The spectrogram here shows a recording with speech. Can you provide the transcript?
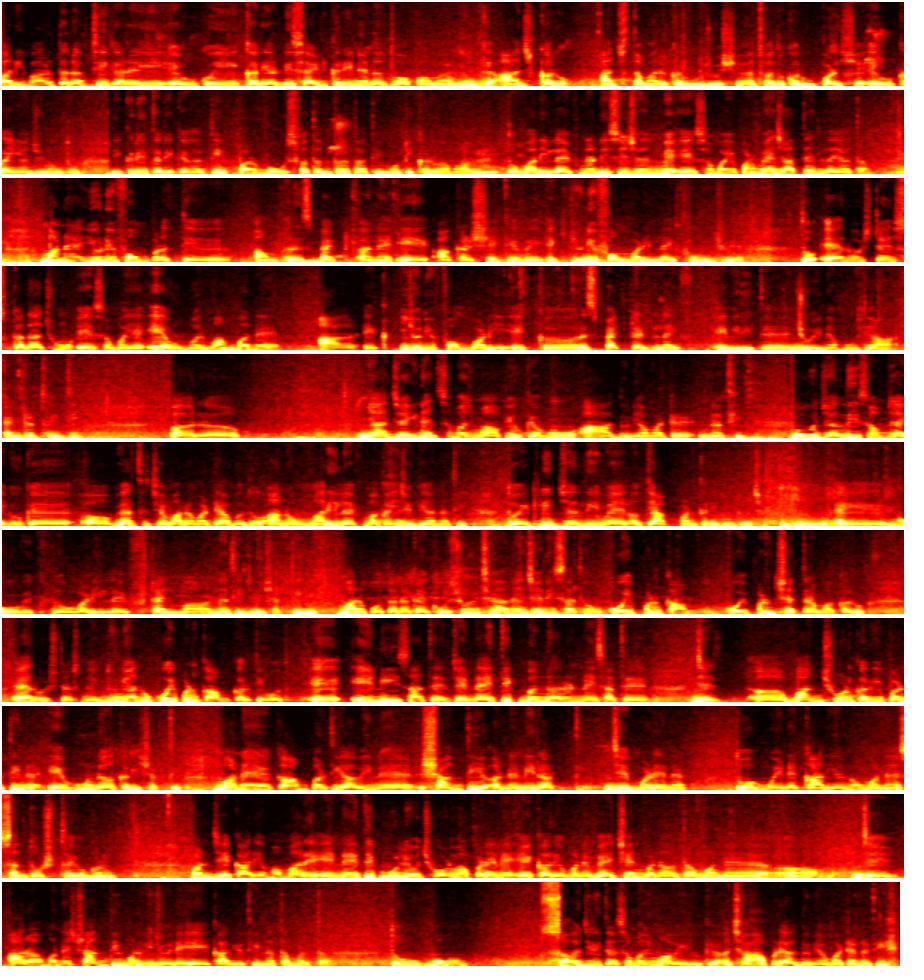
પરિવાર તરફથી ક્યારેય એવું કોઈ કરિયર ડિસાઈડ કરીને નહોતું આપવામાં આવ્યું કે આજ કરો, આજ તમારે કરવું જોશે અથવા તો કરવું પડશે એવું કંઈ જ નહોતું. દીકરી તરીકે હતી પણ બહુ સ્વતંત્રતાથી મોટી કરવામાં આવેલી. તો મારી લાઈફના ડિસિઝન મેં એ સમયે પણ મેં જાતે જ લયા હતા. મને યુનિફોર્મ પ્રત્યે આમ રિસ્પેક્ટ અને એ આકર્ષે કે ભાઈ એક યુનિફોર્મવાળી લાઈફ હોવી જોઈએ. તો એર હોસ્ટેસ કદાચ હું એ સમયે, એ ઉંમરમાં મને આ એક યુનિફોર્મવાળી એક રિસ્પેક્ટેડ લાઈફ એવી રીતે જોઈને હું ત્યાં એન્ટર થઈ હતી. પર ત્યાં જઈને જ સમજમાં આપ્યું કે હું આ દુનિયા માટે નથી. બહુ જલ્દી સમજાઈ ગયું કે વ્યર્થ છે મારા માટે આ બધું. આનો મારી લાઈફમાં કંઈ જગ્યા નથી. તો એટલી જ જલ્દી મેં એનો ત્યાગ પણ કરી દીધો છે. હું એ ગો વિથ ફ્લો વાળી લાઈફ સ્ટાઈલમાં નથી જઈ શકતી. મારા પોતાના કંઈક ઉસૂલ છે અને જેની સાથે હું કોઈ પણ કામ, કોઈ પણ ક્ષેત્રમાં કરું એરોસ્ટેસ નહીં, દુનિયાનું કોઈ પણ કામ કરતી હોત, એ, એની સાથે જે નૈતિક બંધારણની સાથે જે બાંધછોડ કરવી પડતી ને, એ હું ન કરી શકતી. મને કામ પરથી આવીને શાંતિ અને નિરાત જે મળે ને, તો હું એને કાર્યનો મને સંતોષ થયો ગણો. પણ જે કાર્યમાં મારે એ નૈતિક મૂલ્યો છોડવા પડે ને એ કાર્યો મને બેચેન બનાવતા, મને જે આરામ અને શાંતિ મળવી જોઈએ ને એ કાર્યથી નહોતા મળતા. તો બહુ સહજ રીતે સમજમાં આવી ગયું કે અચ્છા, આપણે આ દુનિયા માટે નથી.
